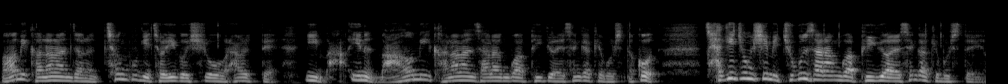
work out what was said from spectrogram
마음이 가난한 자는 천국이 저희 것이로 할 때 이 이는 마음이 가난한 사람과 비교해 생각해 볼수 있다. 곧 자기 중심이 죽은 사람과 비교하여 생각해 볼 있어요.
